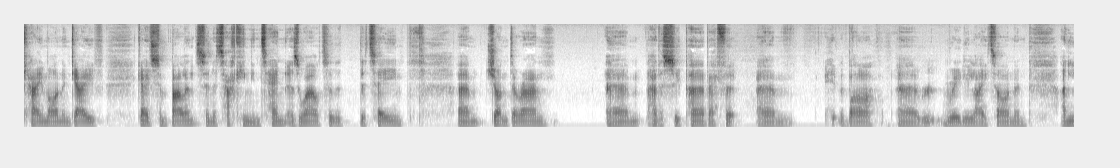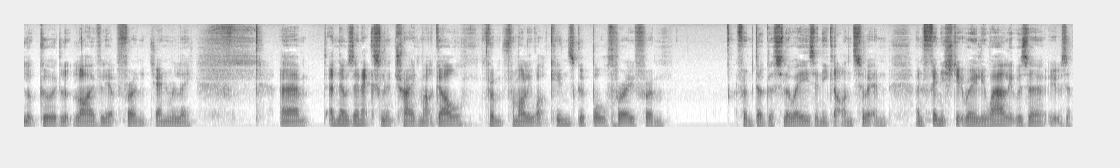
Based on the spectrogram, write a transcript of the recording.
came on and gave gave some balance and attacking intent as well to the, the team. Um, Jhon Duran um, had a superb effort, um, hit the bar uh, really late on and, and looked good, looked lively up front generally. Um, and there was an excellent trademark goal from, from Ollie Watkins, good ball through from from Douglas Luiz, and he got onto it and, and finished it really well. It was a it was a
